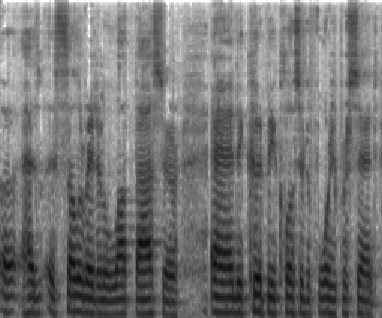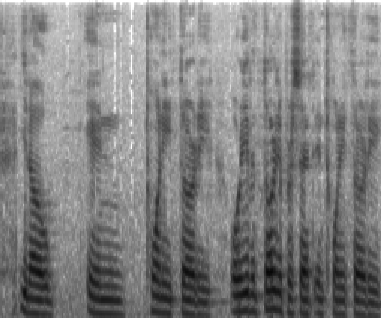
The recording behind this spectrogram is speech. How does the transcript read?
uh, has accelerated a lot faster and it could be closer to 40%, you know, in 2030 or even 30% in 2030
